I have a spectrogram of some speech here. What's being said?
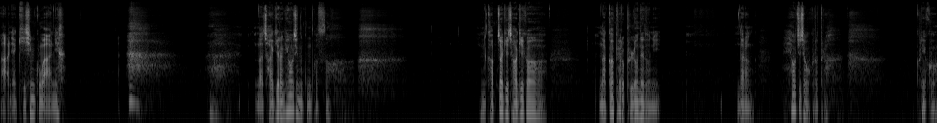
아니야, 귀신 꿈 아니야. 나 자기랑 헤어지는 꿈 꿨어. 음, 갑자기 자기가 나 카페로 불러내더니 나랑 헤어지자고 그러더라. 그리고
